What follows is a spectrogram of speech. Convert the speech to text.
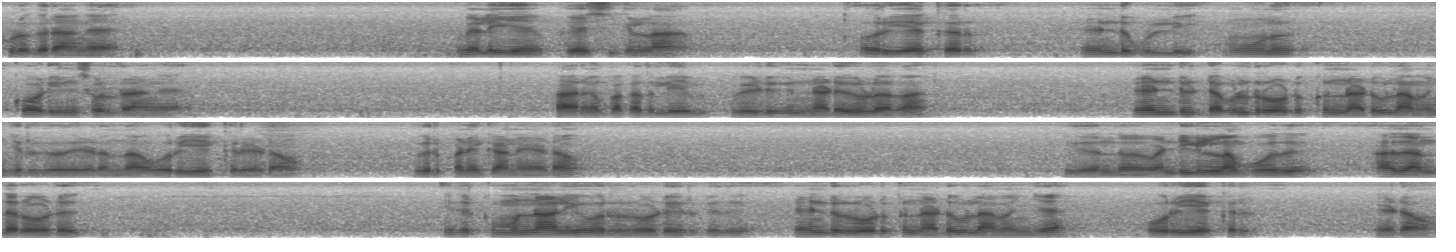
கொடுக்குறாங்க. விலையை பேசிக்கலாம். ஒரு ஏக்கர் ரெண்டு புள்ளி மூணு கோடின்னு சொல்கிறாங்க பாருங்கள் பக்கத்துலேயே வீடுக்கு நடுவில் தான் ரெண்டு டபுள் ரோடுக்கும் நடுவில் அமைஞ்சிருக்கிற இடம் தான் ஒரு ஏக்கர் இடம் விற்பனைக்கான இடம். இது அந்த வண்டிகள்லாம் போகுது. அது அந்த ரோடு. இதற்கு முன்னாலேயும் ஒரு ரோடு இருக்குது. ரெண்டு ரோடுக்கு நடுவில் அமைஞ்ச ஒரு ஏக்கர் இடம்.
